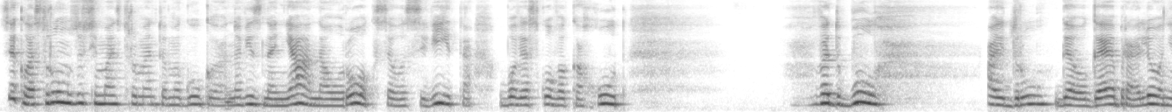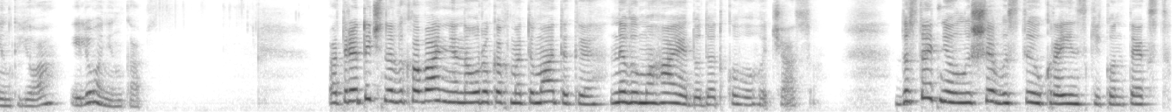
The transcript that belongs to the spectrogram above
Це класрум з усіма інструментами Google, нові знання на урок, всеосвіта, обов'язково Kahoot, Ведбул, Айдру, GeoGebra, Learning.ua і Learning Apps. Патріотичне виховання на уроках математики не вимагає додаткового часу. Достатньо лише ввести український контекст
